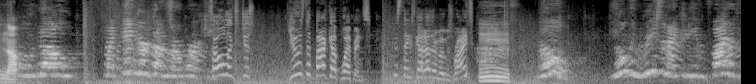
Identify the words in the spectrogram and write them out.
No. Oh no. My finger guns aren't working. So let's just use the backup weapons. This thing's got other moves, right? Mm, No. The only reason I could even fire the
